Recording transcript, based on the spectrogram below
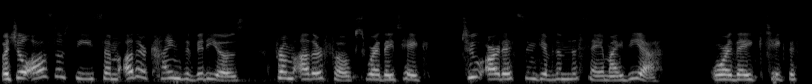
but you'll also see some other kinds of videos from other folks where they take two artists and give them the same idea, or they take the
